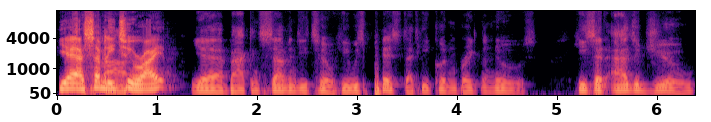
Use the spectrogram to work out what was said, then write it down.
Yeah, 72, right? Yeah, back in 72. He was pissed that he couldn't break the news. He said, as a Jew,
